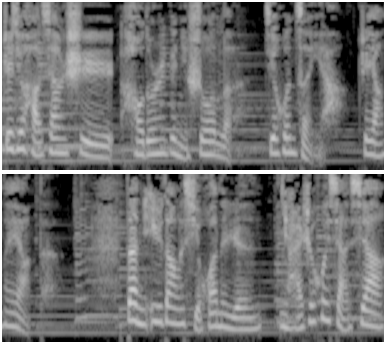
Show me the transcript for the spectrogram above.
这就好像是好多人跟你说了结婚怎样这样那样的，但你遇到了喜欢的人，你还是会想象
